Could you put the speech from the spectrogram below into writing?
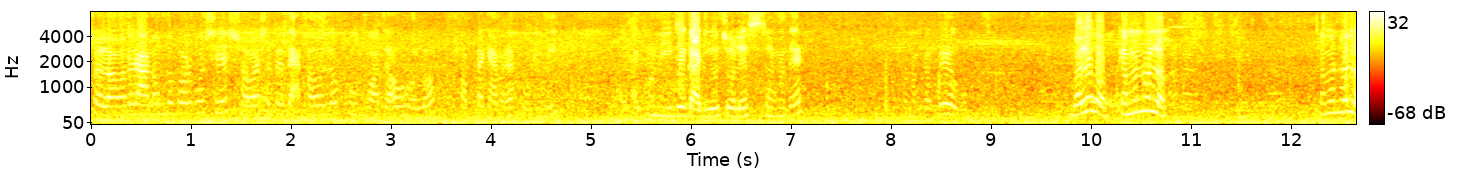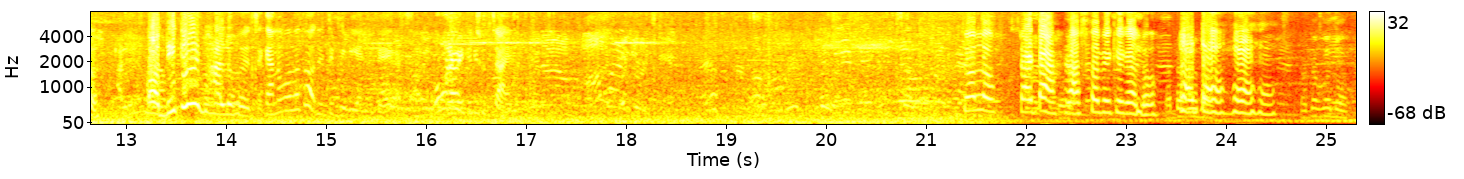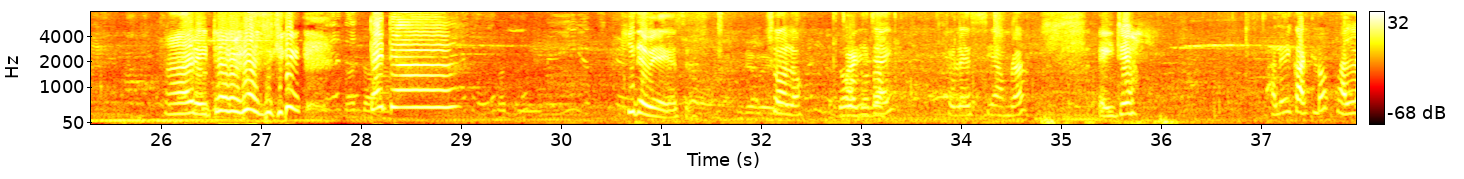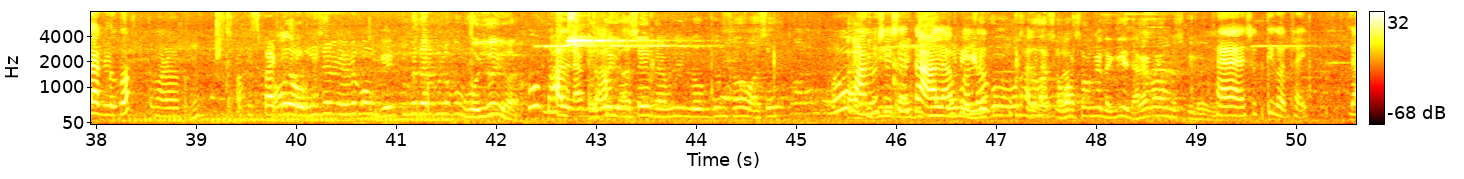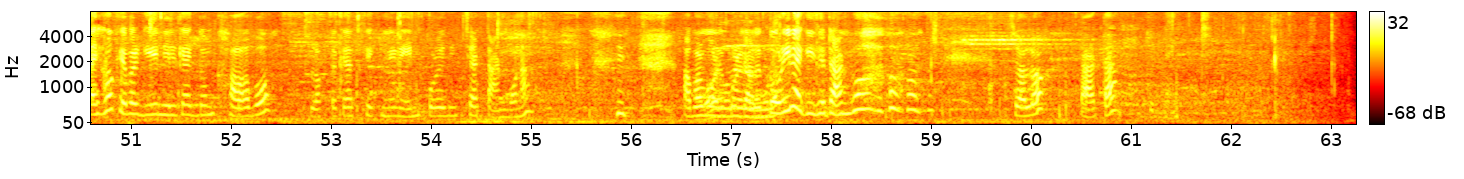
চলো, আমাদের আনন্দ পর্ব শেষ। সবার সাথে দেখা হলো, খুব মজাও হলো। সবটা ক্যামেরা করিনি। এখন এই যে গাড়িও চলে এসছে আমাদের। এখন আমরা বেরোবো। বলো গো, কেমন হলো? কেমন হলো? অদিতি ভালো হয়েছে। কেন বলো তো অদিতি বিরিয়ানি পেয়ে গেছে। ওরা কিছু চাই না। চলো, টাটা, রাস্তা বেঁকে গেল। টাটা হ্যাঁ হ্যাঁ। আর এটা আজকে। টাটা। খিদে পেয়ে গেছে। চলো, বাড়ি যাই। চলে এসছি আমরা। এই যে। ভালোই কাটলো, ভালো লাগল গো তোমার অফিস পার্টি আমাদের অফিসের এরকম গেট টুগেদারগুলো খুব হই হই হয়। খুব ভালো লাগল। সবাই আসে ফ্যামিলির লোকজন সব আসে। ও মানুষের সাথে আলাপ মানে হলো। এরকম অবস্থা ভালো সবার সঙ্গে দেখিয়ে দেখা করা মুশকিল হয় হ্যাঁ সত্যি কথাই। যাই হোক এবার গিয়ে নীলকে একদম খাওয়াবো। ব্লগটাকে আজকে এখানে এন্ড করে দিচ্ছি আর টানবো না। আবার মনে পড়ে গেল তোরই নাকি যে টানবো? চলো টাটা।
